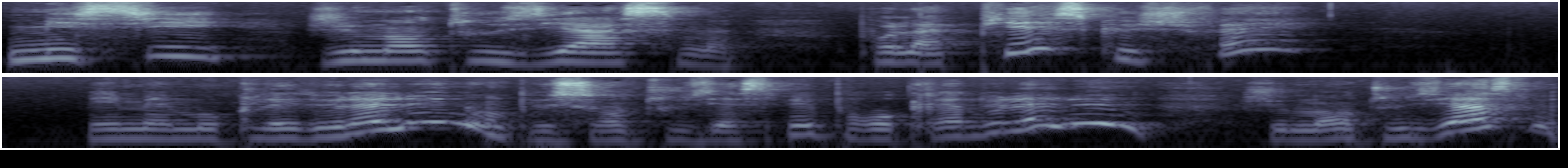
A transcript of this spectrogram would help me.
Mais si je m'enthousiasme pour la pièce que je fais, mais même au clair de la lune, on peut s'enthousiasmer pour au clair de la lune. Je m'enthousiasme.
